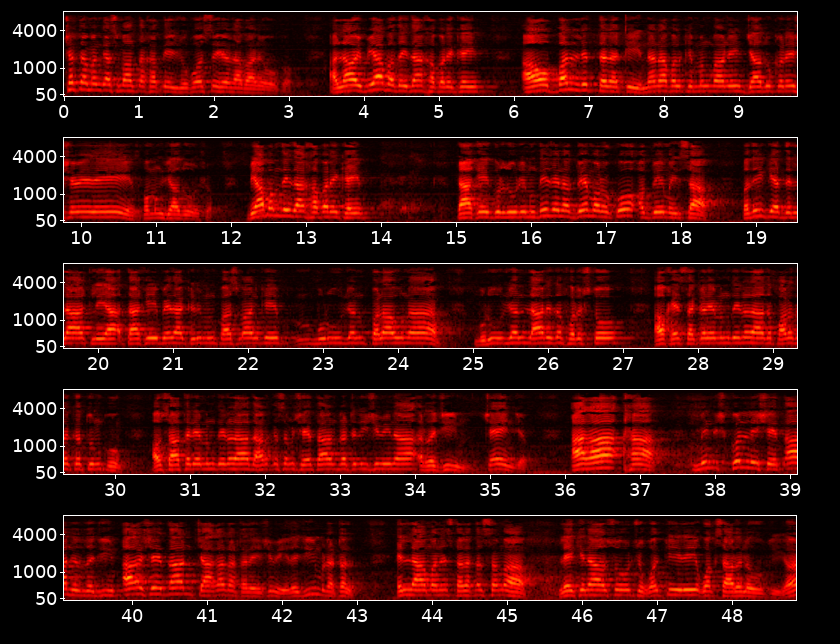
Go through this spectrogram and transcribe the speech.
چرته منګ اسمان ته خطې جو خو سحر را باندې وکړو الله بیا به دا خبره کوي او بل لترقی نه نه بلکې موږ باندې جادو کړي شوی دی په موږ جادو شو بیا به هم دا خبره کوي تاکي ګرځولې موږ دې نه دوی مرکو او دوی مېسا پدې کې عبد الله اقلیا تاکي پیدا کړی موږ په اسمان کې بروجن پلاونا بروجن لارې د فرشتو او خسته کړې موږ دې لاره د پاره د کتونکو او ساتلې موږ دې لاره د هر قسم شیطان رټلی شوی نه رجیم چینج اغا ها من کل شیطان الرجیم اغا شیطان چې هغه رټلې شوی رجیم رټل الا من استرق السما لیکن اسو چې وکیری وک سارنه وکي ها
